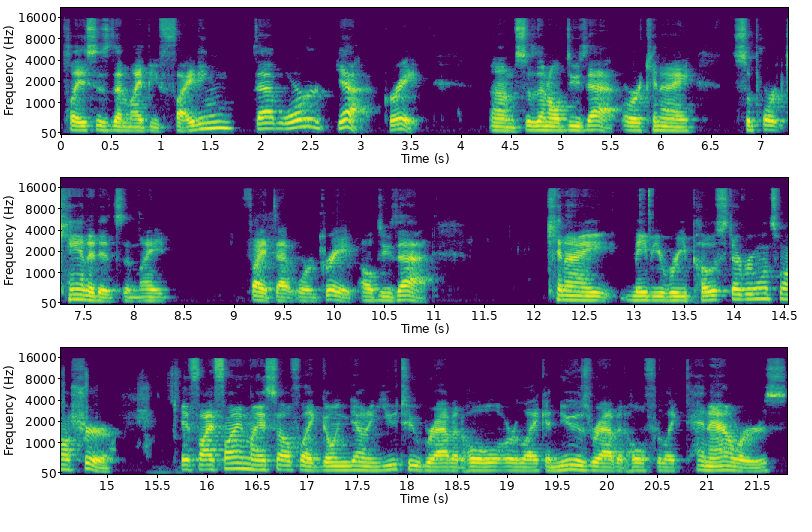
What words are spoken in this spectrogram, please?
places that might be fighting that war? Yeah, great. Um, so then I'll do that. Or can I support candidates that might fight that war? Great, I'll do that. Can I maybe repost every once in a while? Sure. If I find myself like going down a YouTube rabbit hole or like a news rabbit hole for like 10 hours,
